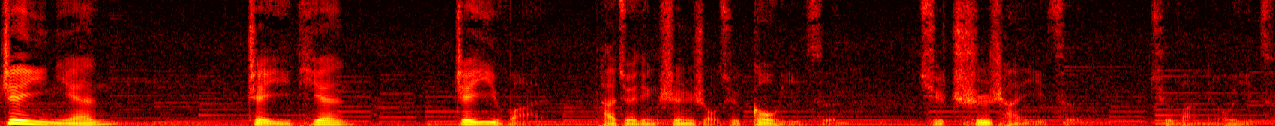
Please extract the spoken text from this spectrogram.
这一年，这一天，这一晚，他决定伸手去够一次，去痴缠一次，去挽留一次。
